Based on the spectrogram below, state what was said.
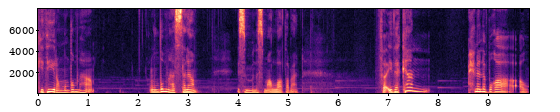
كثيرة من ضمنها من ضمنها السلام. اسم من أسماء الله طبعا. فإذا كان إحنا نبغى أو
